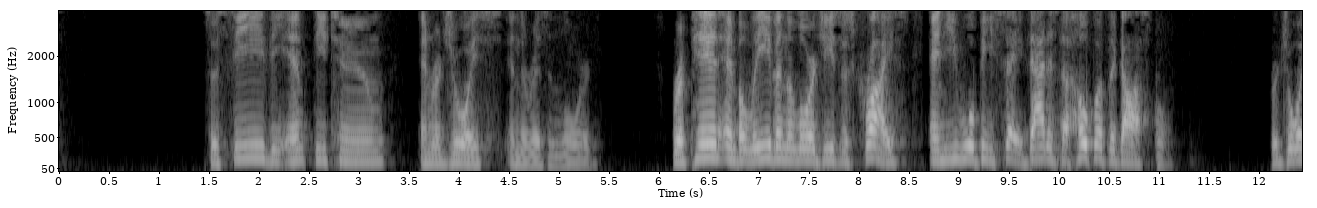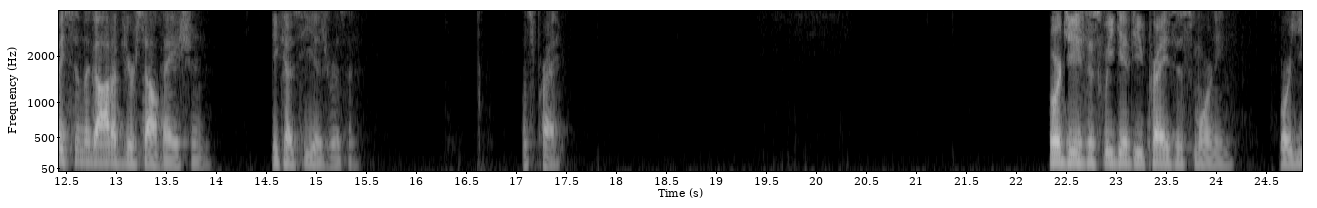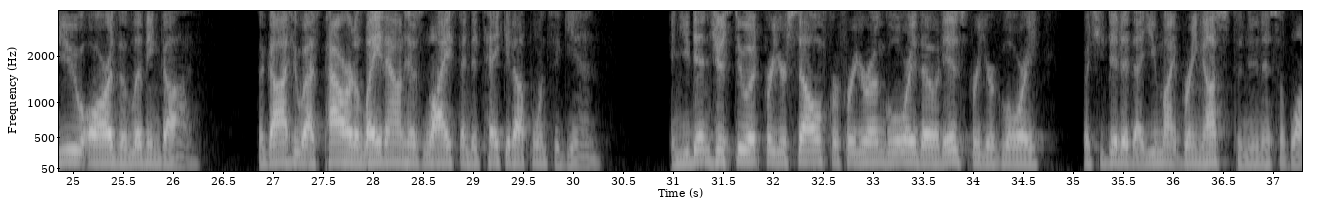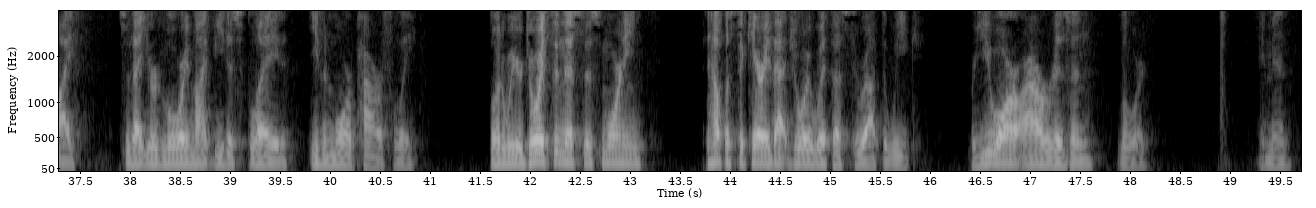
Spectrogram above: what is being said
So see the empty tomb and rejoice in the risen Lord. Repent and believe in the Lord Jesus Christ and you will be saved. That is the hope of the gospel. Rejoice in the God of your salvation because he is risen. Let's pray. Lord Jesus, we give you praise this morning, for you are the living God, the God who has power to lay down his life and to take it up once again. And you didn't just do it for yourself or for your own glory, though it is for your glory, but you did it that you might bring us to newness of life, so that your glory might be displayed even more powerfully. Lord, we rejoice in this this morning, and help us to carry that joy with us throughout the week. For you are our risen Lord. Amen.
